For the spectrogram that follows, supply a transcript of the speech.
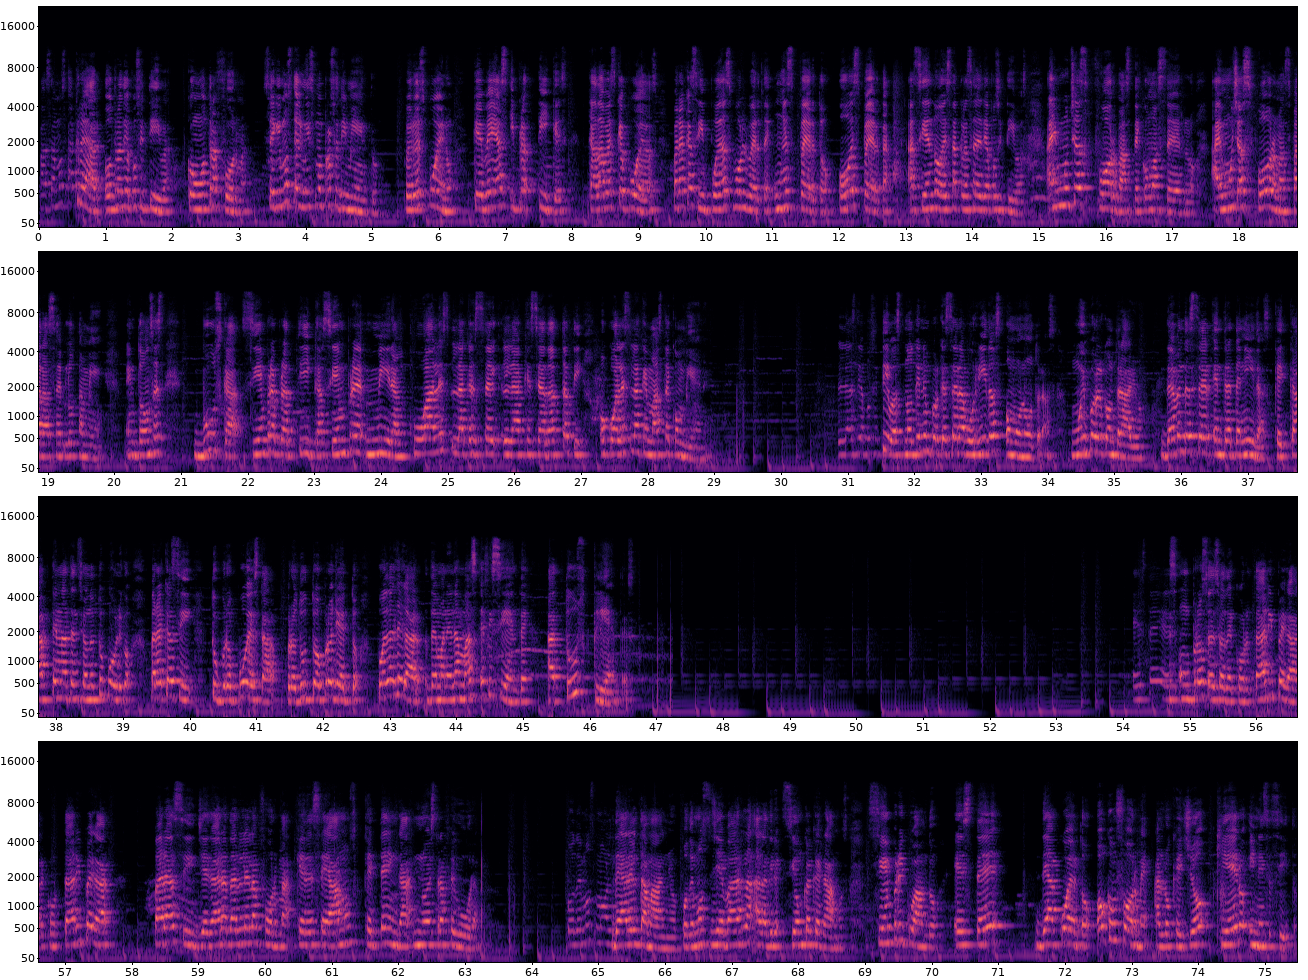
Pasamos a crear otra diapositiva con otra forma. Seguimos el mismo procedimiento, pero es bueno que veas y practiques cada vez que puedas para que así puedas volverte un experto o experta haciendo esta clase de diapositivas. Hay muchas formas de cómo hacerlo, hay muchas formas para hacerlo también. Entonces, busca, siempre practica, siempre miran cuál es la que se, la que se adapta a ti o cuál es la que más te conviene. Las diapositivas no tienen por qué ser aburridas o monótonas, muy por el contrario, deben de ser entretenidas, que capten la atención de tu público para que así tu propuesta, producto o proyecto pueda llegar de manera más eficiente a tus clientes. Este es un proceso de cortar y pegar, cortar y pegar para así llegar a darle la forma que deseamos que tenga nuestra figura. Podemos moldear el tamaño, podemos llevarla a la dirección que queramos, siempre y cuando esté de acuerdo o conforme a lo que yo quiero y necesito.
